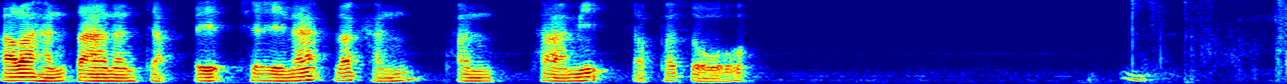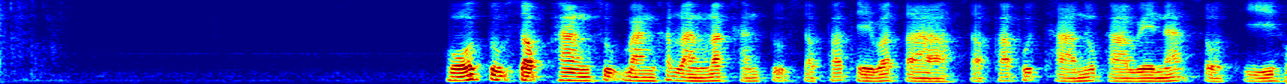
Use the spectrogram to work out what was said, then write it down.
อรหันตานันจะเตเชนะละขันพันธามิสัพพโส โหตุสัพพังสุมังคลังรักขันตุสัพพเทวตา สัพพพุทธานุภาเวนะโสถีโห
